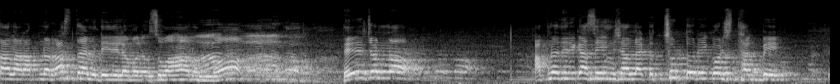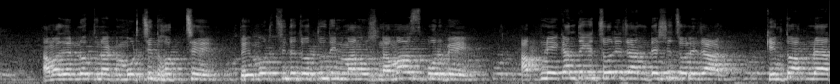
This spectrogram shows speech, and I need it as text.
তালার আপনার রাস্তায় আমি দিয়ে দিলাম বলেন সুবাহান এই জন্য আপনাদের কাছে ইনশাল্লাহ একটা ছোট্ট রিকোয়েস্ট থাকবে। আমাদের নতুন একটা মসজিদ হচ্ছে। তো এই মসজিদে যতদিন মানুষ নামাজ পড়বে, আপনি এখান থেকে চলে যান, দেশে চলে যান, কিন্তু আপনার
